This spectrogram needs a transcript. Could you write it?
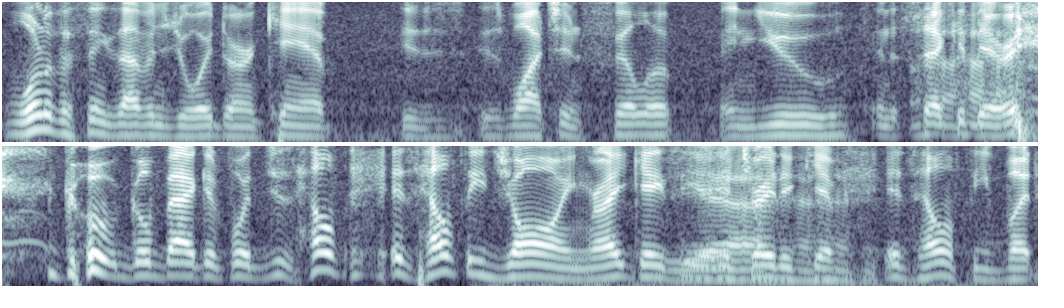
One of the things I've enjoyed during camp is is watching Philip and you in the secondary go go back and forth. Just health, it's healthy jawing, right, Casey? Yeah. In training camp, it's healthy. But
